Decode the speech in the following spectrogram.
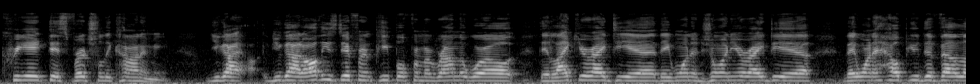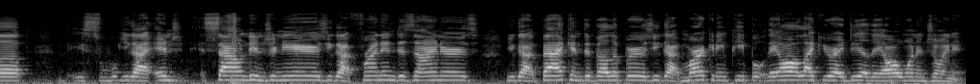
create this virtual economy? You got you got all these different people from around the world. They like your idea. They want to join your idea. They want to help you develop. You got en- sound engineers. You got front end designers. You got back end developers. You got marketing people. They all like your idea. They all want to join it.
